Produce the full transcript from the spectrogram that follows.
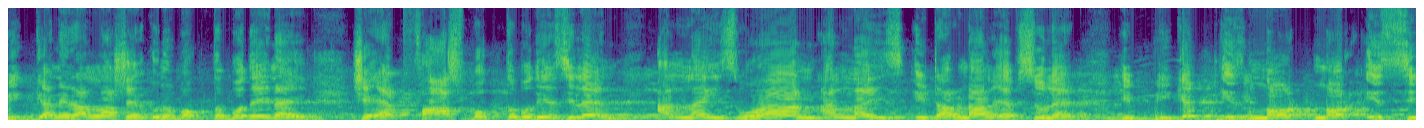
বিজ্ঞানীরা লাশের কোনো বক্তব্য দেয় নাই। সে এক ফার্স্ট বক্তব্য দিয়েছিলেন, আল্লাহ ইজ ওয়ান আল্লাহ is eternal absolute he begot is not nor is he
